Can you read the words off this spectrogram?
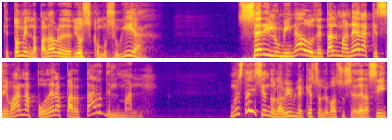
que tomen la palabra de Dios como su guía, ser iluminados de tal manera que se van a poder apartar del mal. No está diciendo la Biblia que eso le va a suceder así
